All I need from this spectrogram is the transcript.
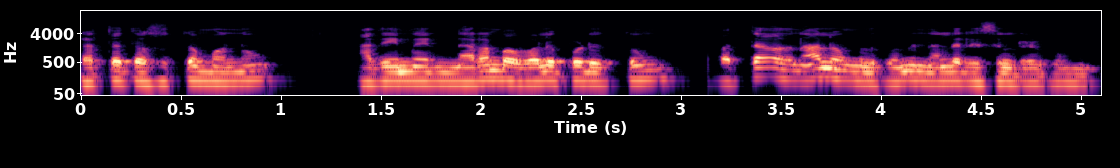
ரத்தத்தை சுத்தம் பண்ணும் அதேமாரி நரம்பை வலுப்படுத்தும் பத்தாவது நாள் உங்களுக்கு வந்து நல்ல ரிசல்ட் இருக்கும்.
